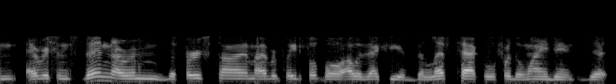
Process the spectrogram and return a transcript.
And ever since then, I remember the first time I ever played football, I was actually the left tackle for the Wyandanch Jets.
